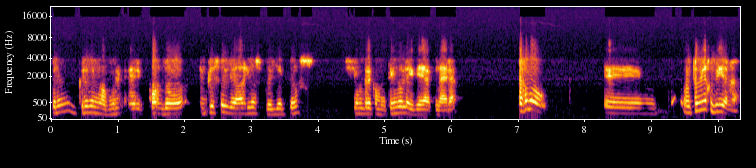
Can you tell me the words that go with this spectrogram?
creo, creo que no. Eh, cuando empiezo a idear los proyectos, siempre como tengo la idea clara, es como eh, en tu vida cotidiana.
